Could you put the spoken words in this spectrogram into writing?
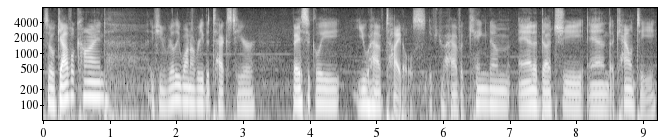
So Gavelkind, if you really want to read the text here, basically you have titles. If you have a kingdom and a duchy and a county,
